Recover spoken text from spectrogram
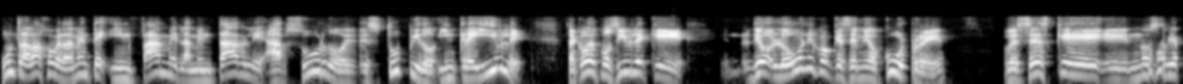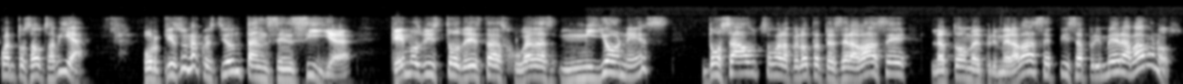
Un trabajo verdaderamente infame, lamentable, absurdo, estúpido, increíble. O sea, ¿cómo es posible que, digo, lo único que se me ocurre, pues es que eh, no sabía cuántos outs había, porque es una cuestión tan sencilla que hemos visto de estas jugadas millones, dos outs, toma la pelota tercera base, la toma de primera base, pisa primera, vámonos.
